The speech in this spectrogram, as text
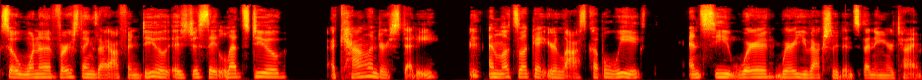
So one of the first things i often do is just say let's do a calendar study and let's look at your last couple weeks and see where where you've actually been spending your time.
